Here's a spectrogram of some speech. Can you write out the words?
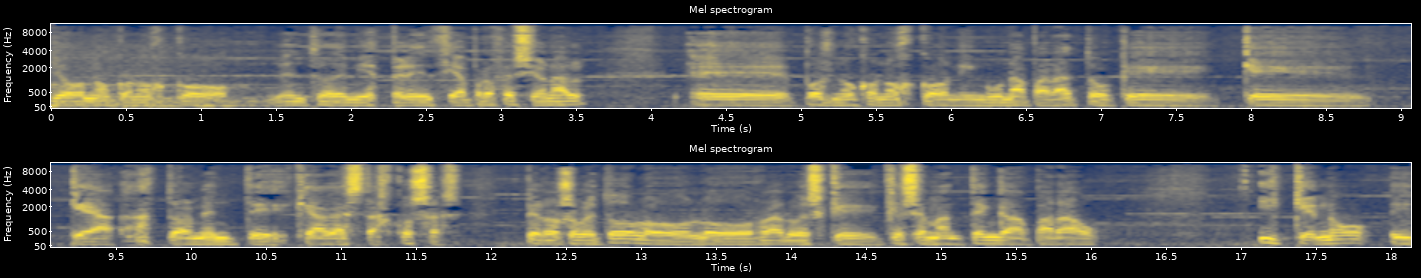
Yo no conozco, dentro de mi experiencia profesional, eh, pues no conozco ningún aparato que, actualmente que haga estas cosas. Pero sobre todo lo, raro es que se mantenga parado y que no, y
